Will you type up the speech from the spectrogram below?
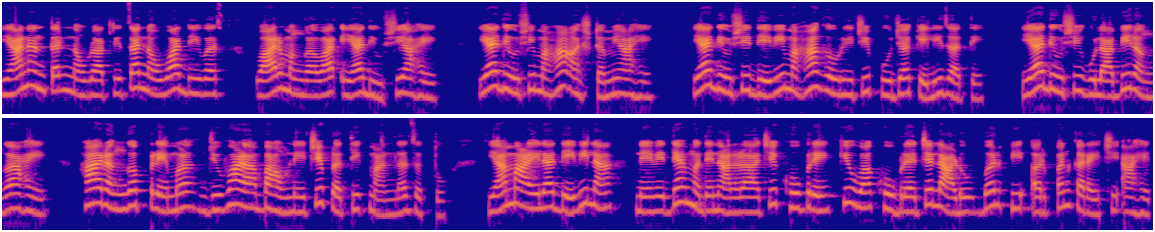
यानंतर नवरात्रीचा नववा दिवस वार मंगळवार या दिवशी आहे. या दिवशी महाअष्टमी आहे. या दिवशी देवी महागौरीची पूजा केली जाते. या दिवशी गुलाबी रंग आहे. हा रंग प्रेमळ जिव्हाळा भावनेचे प्रतीक मानला जातो. या माळेला देवीला नैवेद्यामध्ये नारळाचे खोबरे किंवा खोबऱ्याचे लाडू बर्फी अर्पण करायची आहेत.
